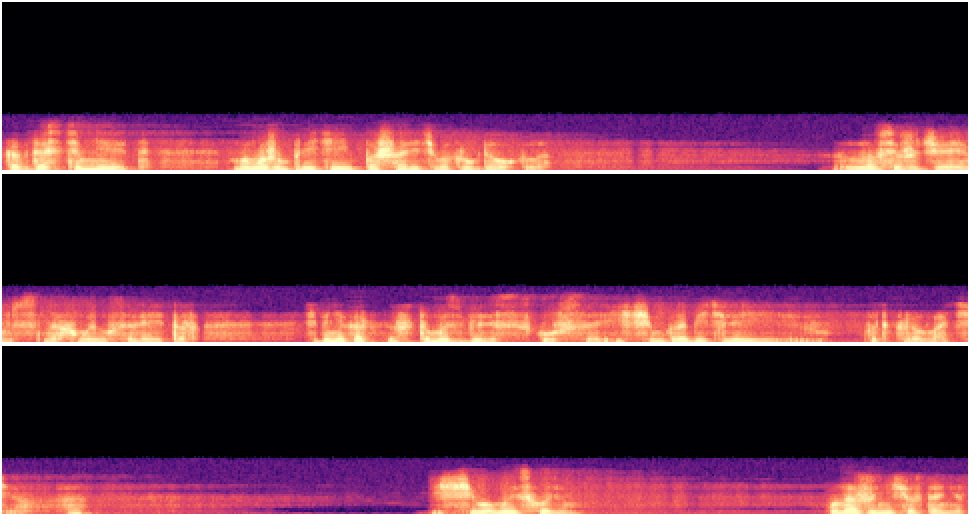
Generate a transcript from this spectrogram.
Когда стемнеет, мы можем прийти и пошарить вокруг да около. Но все же, Джеймс, нахмурился Лейтер, тебе не кажется, что мы сбились с курса, ищем грабителей под кроватью, а? Из чего мы исходим? У нас же ни черта нет.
